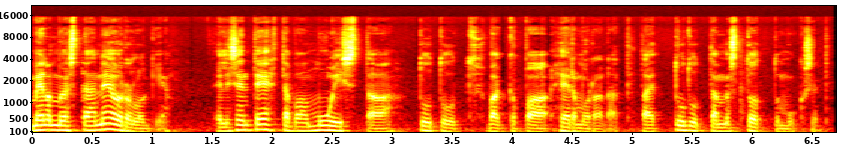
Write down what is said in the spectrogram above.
meillä on myös tämä neurologia, eli sen tehtävä on muistaa tutut vaikkapa hermoradat tai tutut tämmöiset tottumukset,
